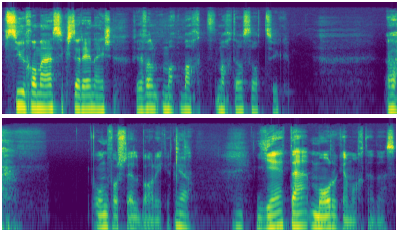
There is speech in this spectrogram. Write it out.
psychomäßigste Rennen ist. Auf jeden Fall ma macht, macht er auch so Zeug. Ah, Unvorstellbar irgendwie. ja, Jeden Morgen macht er das.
